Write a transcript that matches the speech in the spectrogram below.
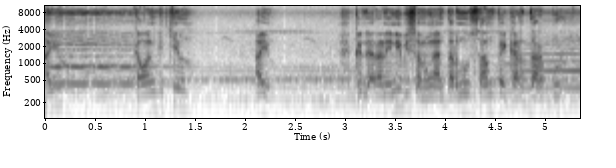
Ayo, kawan kecil. Ayo, kendaraan ini bisa mengantarmu sampai Kartarpur.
